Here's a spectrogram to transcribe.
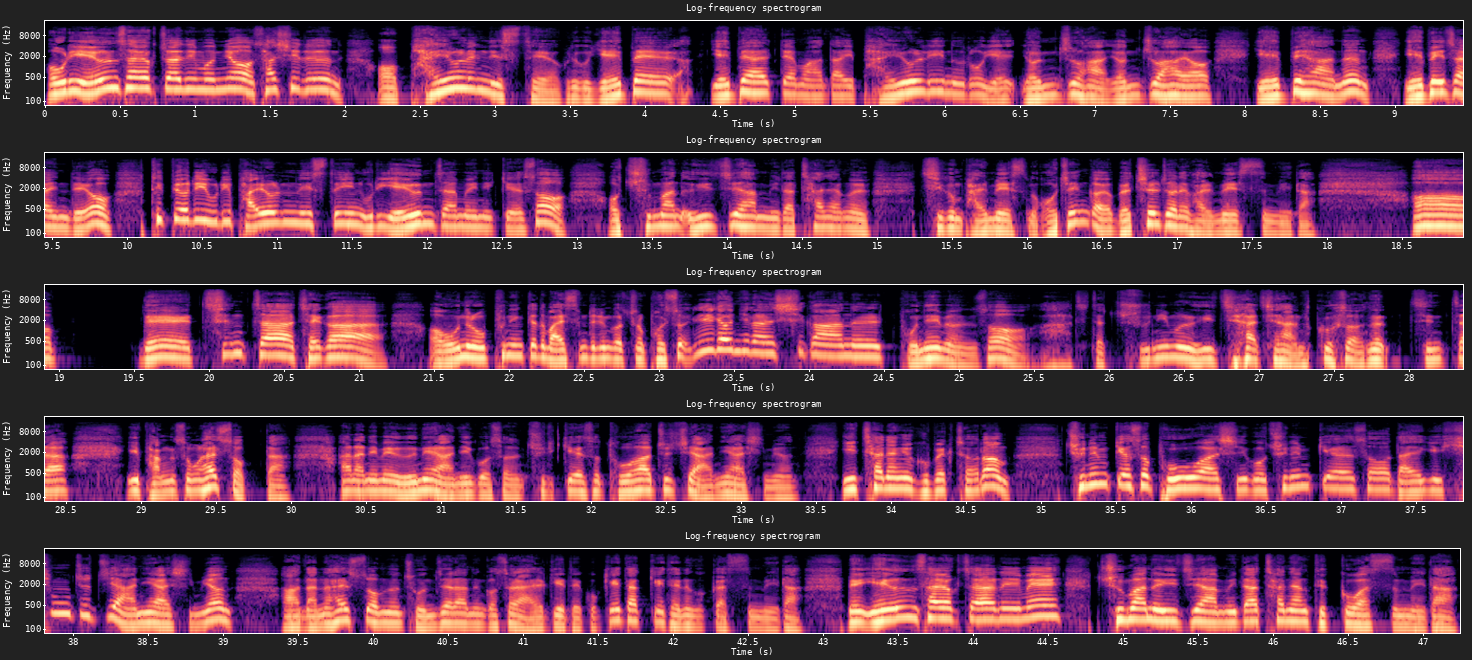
어, 우리 예은 사역자님은요 사실은 어, 바이올리니스트예요. 그리고 예배 예배할 때마다 이 바이올린으로 예, 연주하 연주하여 예배하는 예배자인데요. 특별히 우리 바이올리니스트인 우리 예은 자매님께서 어, 주만 의지합니다 찬양을 지금 발매했습니다. 어젠가요? 며칠 전에 발매했습니다. 어, 네, 진짜 제가 어, 오늘 오프닝 때도 말씀드린 것처럼 벌써 1년이라는 시간을 보내면서 아, 진짜 주님을 의지하지 않고서는 진짜 이 방송을 할 수 없다. 하나님의 은혜 아니고서는 주님께서 도와주지 아니하시면 이 찬양의 고백처럼 주님께서 보호하시고 주님께서 나에게 힘 주지 아니하시면 아, 나는 할 수 없는 존재라는 것을 알게 되고 깨닫게 되는 것 같습니다. 네, 예은 사역자님의 주만 의지합니다. 찬양 듣고 왔습니다.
